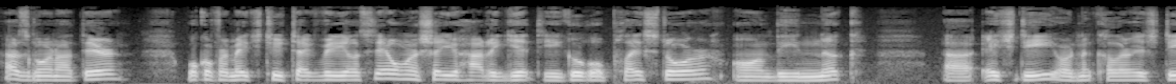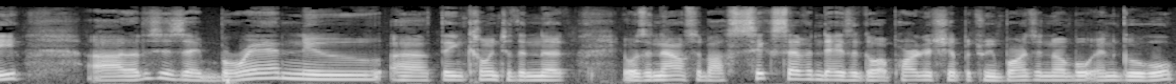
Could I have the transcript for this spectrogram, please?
How's it going out there? Welcome from H2 Tech Video. Today I want to show you how to get the Google Play Store on the Nook uh, HD or Nook Color HD. Uh, this is a brand new uh, thing coming to the Nook. It was announced about six, seven days ago, a partnership between Barnes & Noble and Google.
